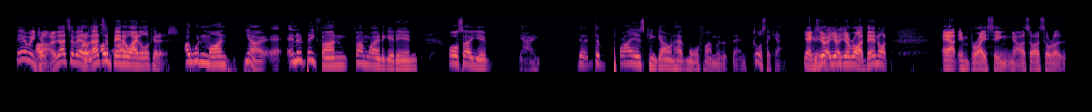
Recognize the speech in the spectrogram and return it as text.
There we I- go. That's a better I- that's I- a better way to look at it. I wouldn't mind, you know, and it'd be fun, fun way to get in. Also, you, you know, the the players can go and have more fun with it then. Of course they can. Yeah, because Yeah, you're, you're you're right. They're not out embracing. No, I saw, I saw a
